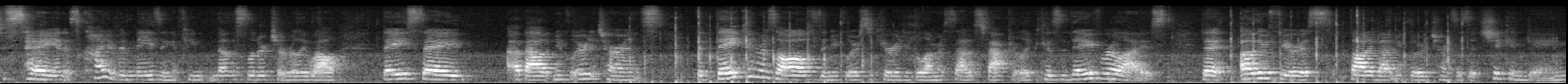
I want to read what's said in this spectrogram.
to say, and it's kind of amazing if you know this literature really well. They say about nuclear deterrence that they can resolve the nuclear security dilemma satisfactorily because they've realized that other theorists thought about nuclear deterrence as a chicken game,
